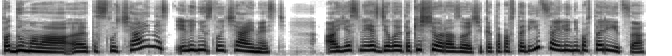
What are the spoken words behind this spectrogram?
подумала, «А это случайность или не случайность? А если я сделаю так еще разочек, это повторится или не повторится?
